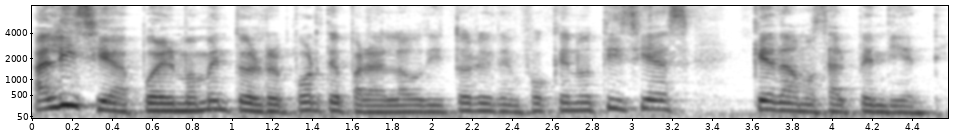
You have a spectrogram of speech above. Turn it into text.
Alicia, por el momento el reporte para el auditorio de Enfoque Noticias, quedamos al pendiente.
